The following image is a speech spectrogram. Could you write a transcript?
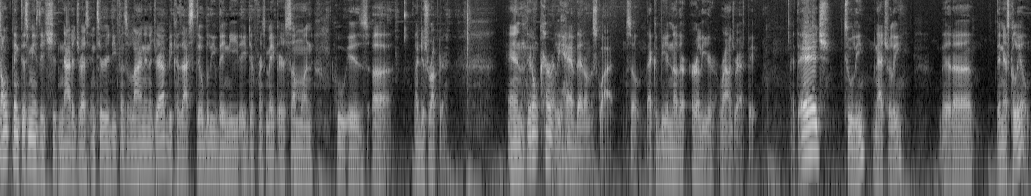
don't think this means they should not address interior defensive line in the draft because I still believe they need a difference maker, someone who is uh, a disruptor. And they don't currently have that on the squad. So that could be another earlier round draft pick. At the edge, Tuli, naturally. But uh, then there's Khalil.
